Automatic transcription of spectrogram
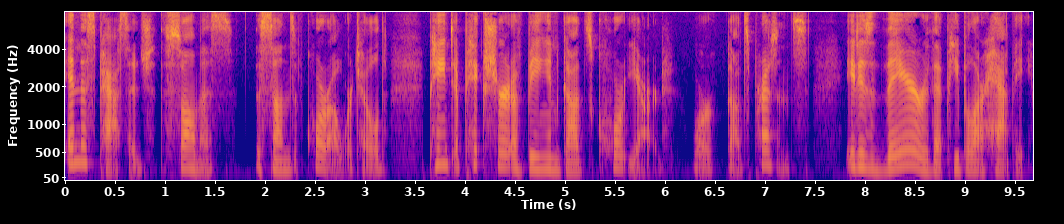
In this passage, the psalmists, the sons of Korah, we're told, paint a picture of being in God's courtyard or God's presence. It is there that people are happy,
